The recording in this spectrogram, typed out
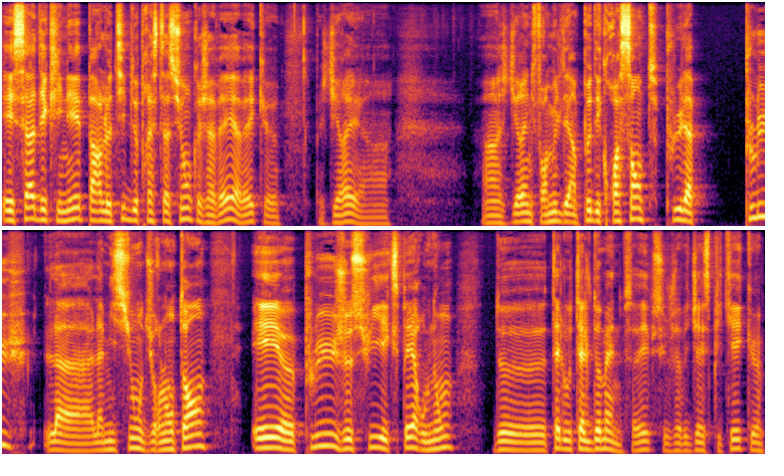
et ça décliné par le type de prestation que j'avais avec, je dirais, un Hein, je dirais une formule un peu décroissante, plus la, mission dure longtemps et euh, plus je suis expert ou non de tel ou tel domaine. Vous savez, puisque j'avais déjà expliqué que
